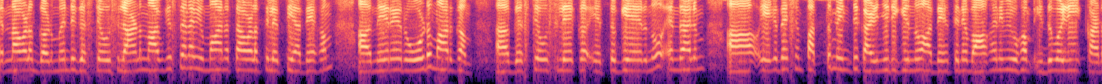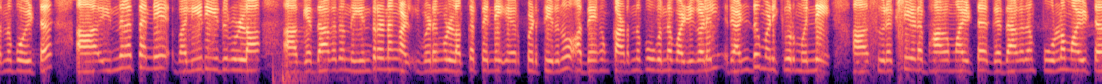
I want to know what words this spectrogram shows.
എറണാകുളം ഗവൺമെന്റ് ഗസ്റ്റ് ഹൗസിലാണ്. നാവികസേന വിമാനത്താവളത്തിലെത്തിയ അദ്ദേഹം നേരെ റോഡ് മാർഗം ഗസ്റ്റ് ഹൗസിലേക്ക് എത്തുകയായിരുന്നു. എന്തായാലും ഏകദേശം പത്ത് മിനിറ്റ് കഴിഞ്ഞിരിക്കുന്നു. അദ്ദേഹത്തിന്റെ വാഹനവ്യൂഹം ഇതുവഴി കടന്നുപോയിട്ട് ഇന്നലെ തന്നെ വലിയ രീതിയിലുള്ള ഗതാഗത നിയന്ത്രണങ്ങൾ ഇവിടങ്ങളിലൊക്കെ തന്നെ ഏർപ്പെടുത്തിയിരുന്നു. അദ്ദേഹം കടന്നു പോകുന്ന വഴികളിൽ രണ്ട് മണിക്കൂർ മുന്നേ സുരക്ഷയുടെ ഭാഗമായിട്ട് ഗതാഗതം പൂർണമായിട്ട്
